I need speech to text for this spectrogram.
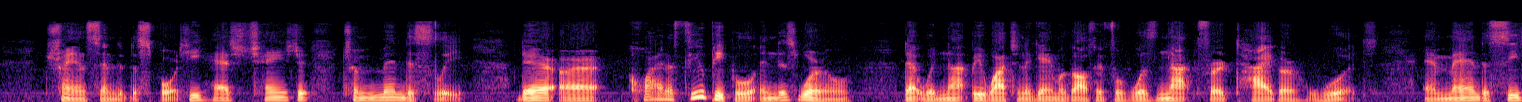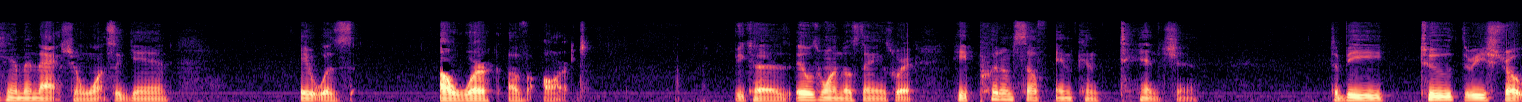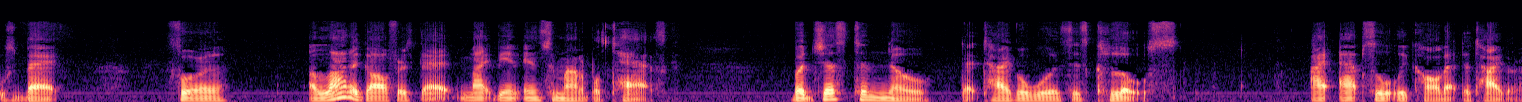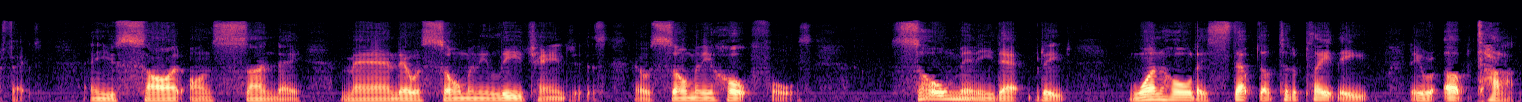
transcended the sport. He has changed it tremendously. There are quite a few people in this world that would not be watching the game of golf if it was not for Tiger Woods. And man, to see him in action once again, it was a work of art because it was one of those things where he put himself in contention to be two, three strokes back for a lot of golfers that might be an insurmountable task. But just to know that Tiger Woods is close, I absolutely call that the Tiger effect. And you saw it on Sunday man, there were so many lead changes. There were so many hopefuls. So many that they one hole they stepped up to the plate, they they were up top.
